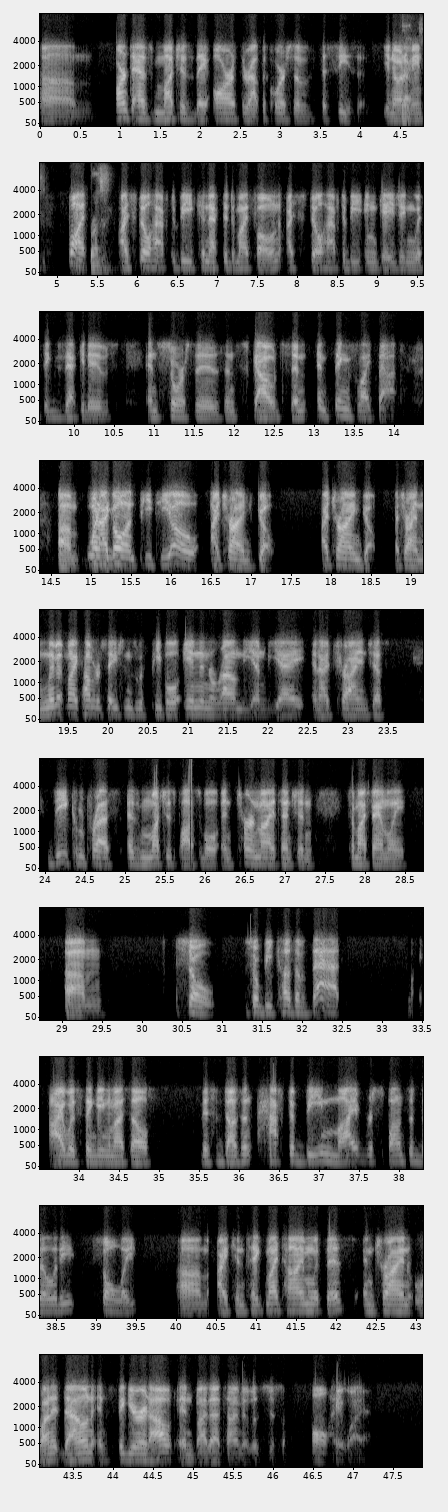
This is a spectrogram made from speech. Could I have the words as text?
um, aren't as much as they are throughout the course of the season. You know what right. I mean? But right. I still have to be connected to my phone. I still have to be engaging with executives and sources and scouts and, and things like that. Um, when I go on PTO, I try and go. I try and go. I try and limit my conversations with people in and around the NBA, and I try and just decompress as much as possible and turn my attention to my family. Um, so, so because of that, I was thinking to myself, this doesn't have to be my responsibility solely. Um, I can take my time with this and try and run it down and figure it out. And by that time, it was just all haywire.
